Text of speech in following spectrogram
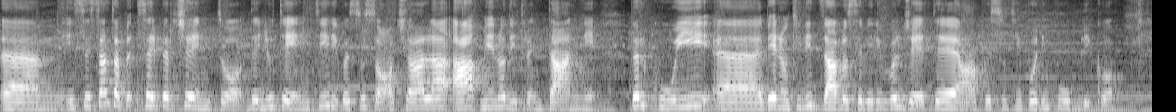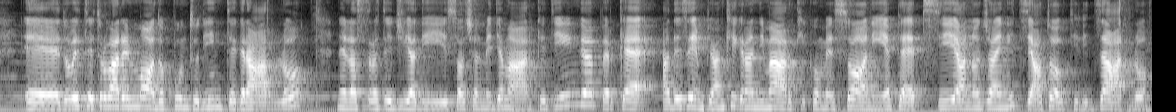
Um, il 66% degli utenti di questo social ha meno di 30 anni, per cui eh, è bene utilizzarlo se vi rivolgete a questo tipo di pubblico. Eh, dovete trovare il modo appunto di integrarlo nella strategia di social media marketing perché ad esempio anche i grandi marchi come Sony e Pepsi hanno già iniziato a utilizzarlo.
